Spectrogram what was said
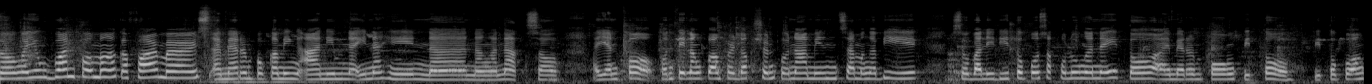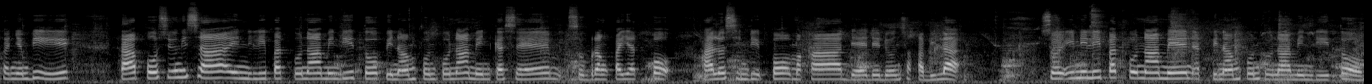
So, ngayong buwan po mga ka-farmers, ay meron po kaming anim na inahin na nanganak. So, ayan po, konti lang po ang production po namin sa mga biik. So, bali dito po sa kulungan na ito ay meron pong pito. Pito po ang kanyang biik. Tapos yung isa ay nilipat po namin dito, pinaampon po namin kasi sobrang payat po. Halos hindi po makadede doon sa kabila. So inilipat po namin at pinaampon po namin dito.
